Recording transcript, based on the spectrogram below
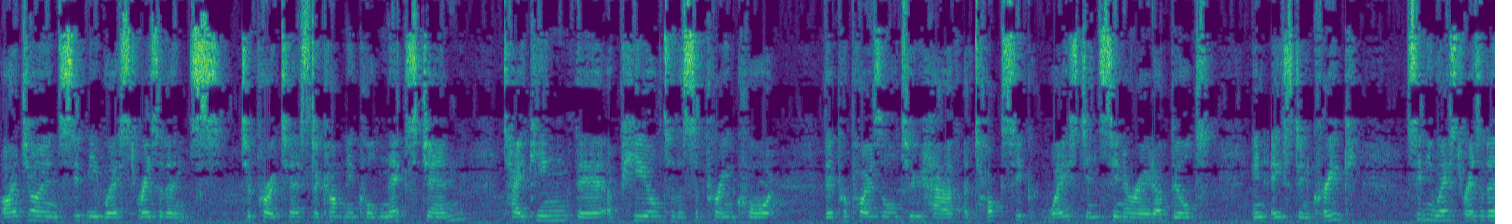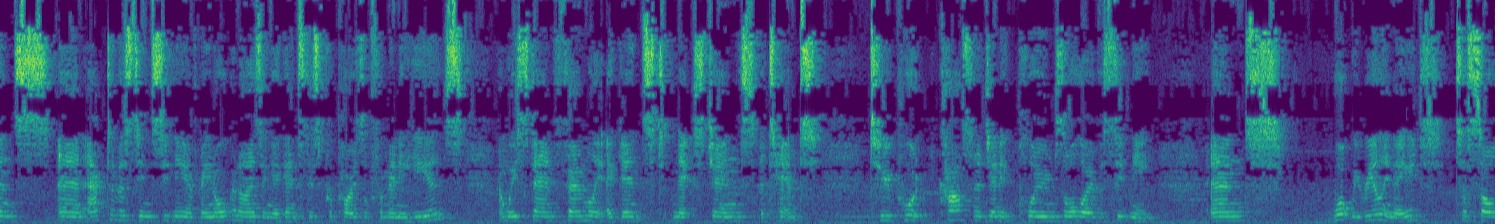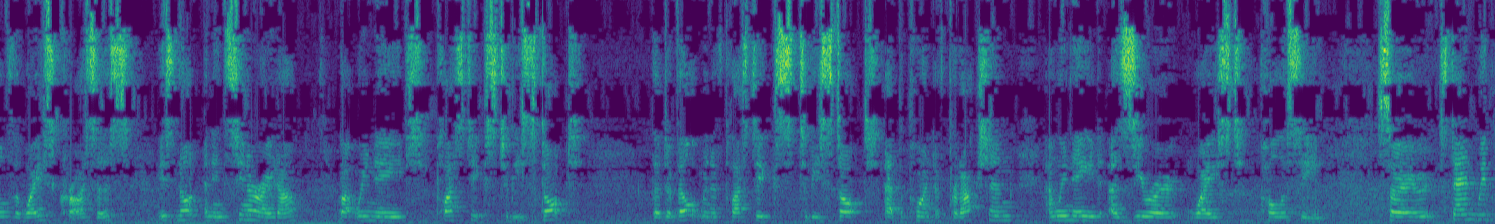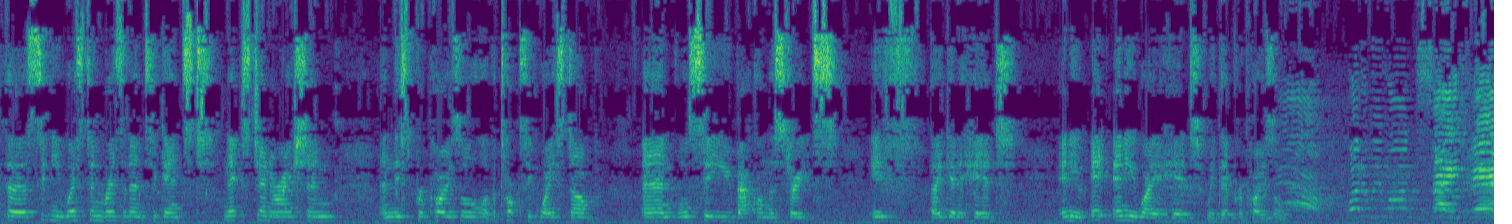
I joined Sydney West residents to protest a company called NextGen taking their appeal to the Supreme Court, their proposal to have a toxic waste incinerator built in Eastern Creek. Sydney West residents and activists in Sydney have been organising against this proposal for many years, and we stand firmly against NextGen's attempt to put carcinogenic plumes all over Sydney. And what we really need to solve the waste crisis is not an incinerator, but we need plastics to be stopped, the development of plastics to be stopped at the point of production, and we need a zero waste policy. So stand with the Sydney Western residents against Next Generation and this proposal of a toxic waste dump, and we'll see you back on the streets if they get ahead any, any way ahead with their proposal. What do we want? Safe air.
